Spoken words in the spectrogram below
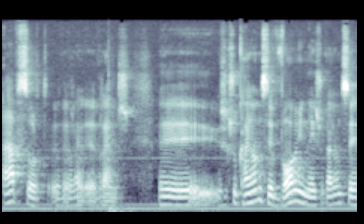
absurd wręcz, yy, szukający wojny i szukający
